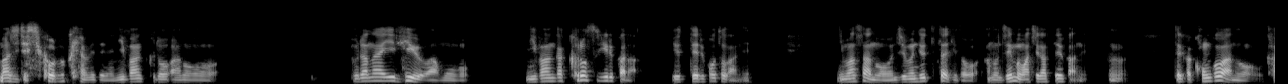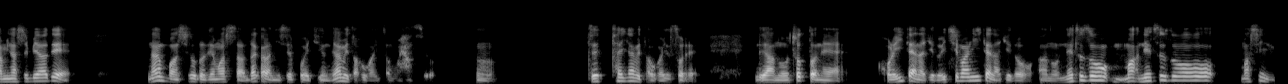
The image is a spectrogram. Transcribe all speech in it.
マジで思考6やめてね、2番黒、あの、占い理由はもう、2番が黒すぎるから、言ってることがね、今さ、あの、自分で言ってたけど、あの、全部間違ってるからね。うん。てか、今後は、あの、神なし部屋で、何番白と出ました、だから偽っぽいっていうのやめた方がいいと思いますよ。うん。絶対やめた方がいいよ、それ。で、あの、ちょっとね、これ言いたいんだけど、一番言いたいんだけど、あの、捏造、ま、捏造マシン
